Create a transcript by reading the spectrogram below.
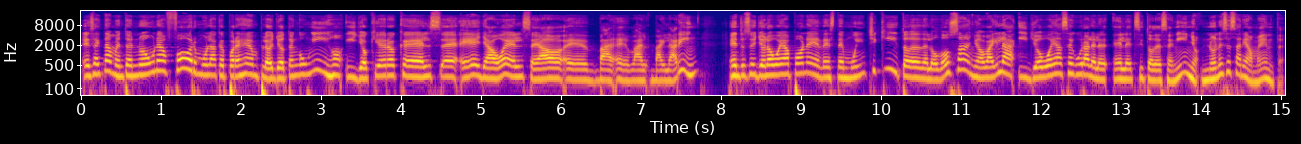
Exactamente, no es una fórmula que, por ejemplo, yo tengo un hijo y yo quiero que él sea, ella o él sea eh, eh, bailarín. Entonces yo lo voy a poner desde muy chiquito, desde los dos años a bailar y yo voy a asegurar el éxito de ese niño. No necesariamente.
